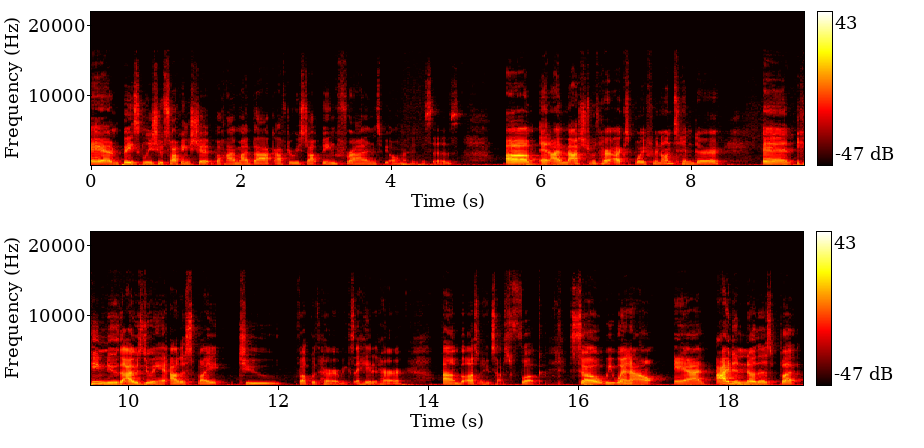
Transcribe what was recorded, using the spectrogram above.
and basically she was talking shit behind my back after we stopped being friends. We all know who this is. Um, and I matched with her ex boyfriend on Tinder, and he knew that I was doing it out of spite to fuck with her because I hated her. Um, but also he was hot as fuck. So we went out and I didn't know this, but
